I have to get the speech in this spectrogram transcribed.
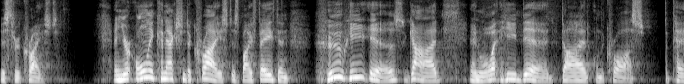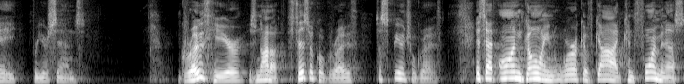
is through Christ. And your only connection to Christ is by faith in who He is, God, and what He did, died on the cross to pay for your sins. Growth here is not a physical growth, it's a spiritual growth. It's that ongoing work of God conforming us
